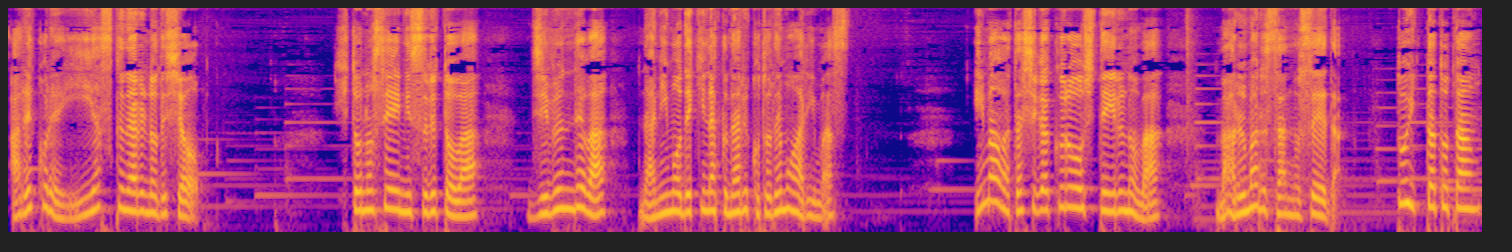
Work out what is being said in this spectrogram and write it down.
あれこれ言いやすくなるのでしょう。人のせいにするとは、自分では何もできなくなることでもあります。今私が苦労しているのは、〇〇さんのせいだ。と言った途端、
